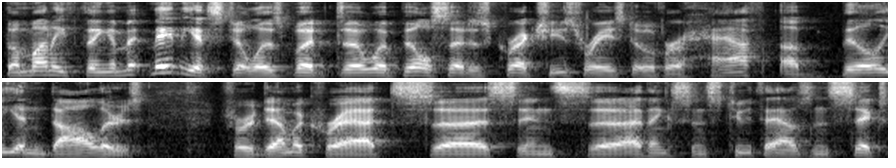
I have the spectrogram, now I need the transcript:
the money thing, and maybe it still is. But uh, what Bill said is correct. She's raised over half a billion dollars for Democrats uh, since uh, I think since 2006,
